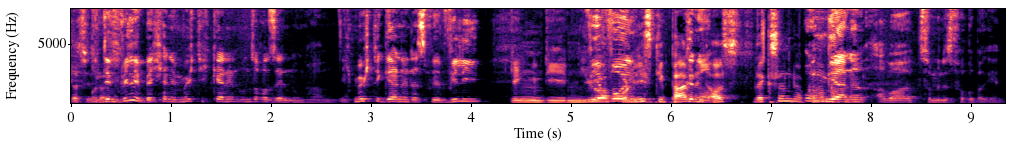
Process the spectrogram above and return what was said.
das ist Und was. den Willi-Becher, den möchte ich gerne in unserer Sendung haben. Ich möchte gerne, dass wir Willi Gegen die New York wollen- Police Department genau. auswechseln? Machen. ungerne, aber zumindest vorübergehen.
